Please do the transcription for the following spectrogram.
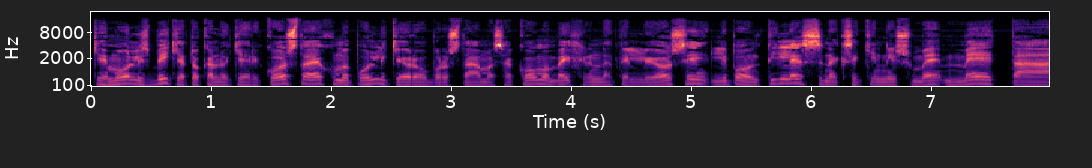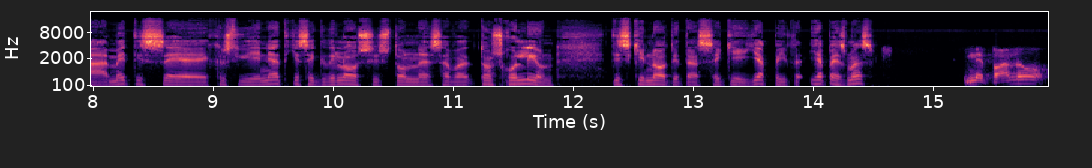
Και μόλις μπήκε το καλοκαίρι, Κώστα, έχουμε πολύ καιρό μπροστά μας ακόμα μέχρι να τελειώσει. Λοιπόν, τι λες να ξεκινήσουμε με, τα, με τις ε, χριστουγεννιάτικες εκδηλώσεις των, ε, των σχολείων της κοινότητας εκεί. Για, για πες μας. Ναι, πάνω.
